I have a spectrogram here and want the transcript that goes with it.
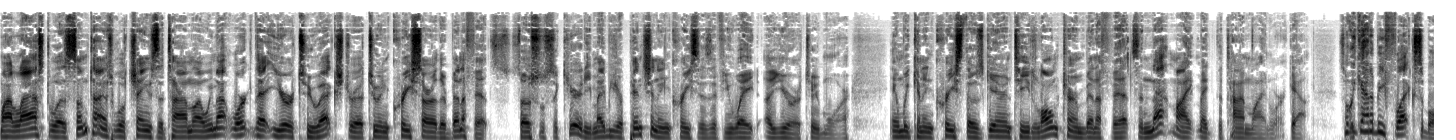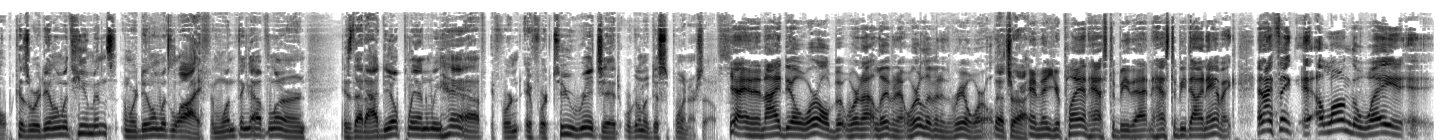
My last was sometimes we'll change the timeline. We might work that year or two extra to increase our other benefits, Social Security. Maybe your pension increases if you wait a year or two more, and we can increase those guaranteed long term benefits, and that might make the timeline work out. So we got to be flexible because we're dealing with humans and we're dealing with life. And one thing I've learned is that ideal plan we have, if we're if we're too rigid, we're going to disappoint ourselves. Yeah, in an ideal world, but we're not living it. We're living in the real world. That's right. And then your plan has to be that, and it has to be dynamic. And I think uh, along the way, uh,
